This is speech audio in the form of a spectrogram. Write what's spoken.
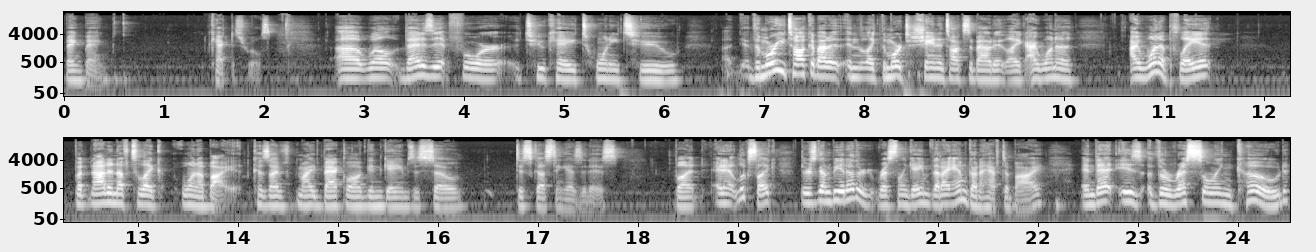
Bang bang. Cactus rules. Uh, well, that is it for 2K22. Uh, the more you talk about it, and like the more Shannon talks about it, like I wanna, I wanna play it, but not enough to like wanna buy it because I've my backlog in games is so disgusting as it is. But and it looks like there's gonna be another wrestling game that I am gonna have to buy, and that is the Wrestling Code.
